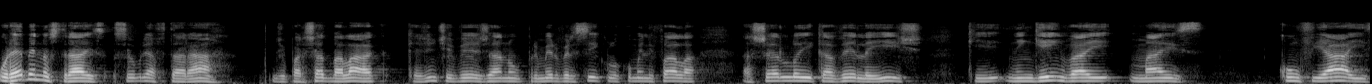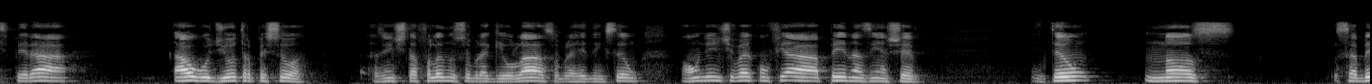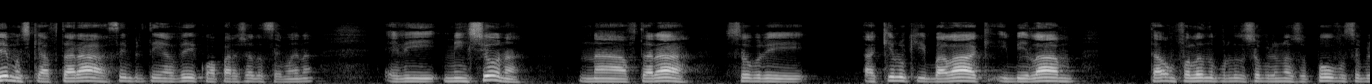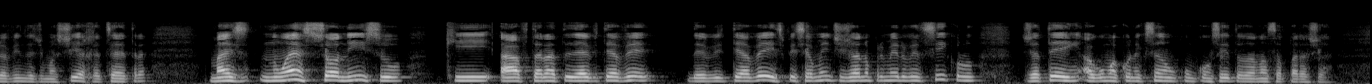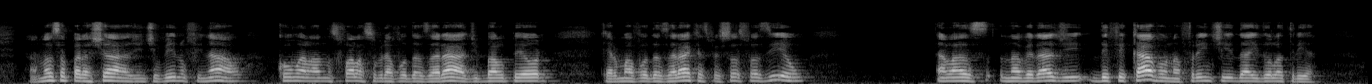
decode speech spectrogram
O Rebbe nos traz sobre Aftará de Parshat Balak, que a gente vê já no primeiro versículo, como ele fala, Asher lo leish, que ninguém vai mais confiar e esperar algo de outra pessoa. A gente está falando sobre a Geulah, sobre a redenção, onde a gente vai confiar apenas em Hashem. Então, nós sabemos que a Haftarah sempre tem a ver com a Parashá da semana. Ele menciona na Haftarah sobre aquilo que Balak e Bilam estavam falando sobre o nosso povo, sobre a vinda de Mashiach, etc. Mas não é só nisso que a Haftarah deve ter a ver. Deve ter a ver, especialmente já no primeiro versículo, já tem alguma conexão com o conceito da nossa Parashá. A nossa paraxá, a gente vê no final como ela nos fala sobre a Vodazará de Balpeor, que era uma Vodazará que as pessoas faziam, elas, na verdade, defecavam na frente da idolatria.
